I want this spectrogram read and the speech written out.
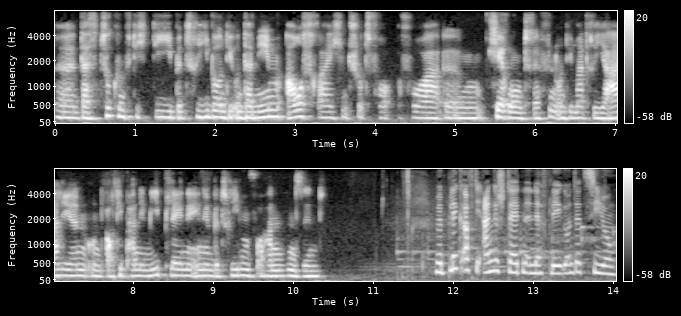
äh, dass zukünftig die Betriebe und die Unternehmen ausreichend Schutzvorkehrungen ähm, treffen und die Materialien und auch die Pandemiepläne in den Betrieben vorhanden sind. Mit Blick auf die Angestellten in der Pflege und Erziehung,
